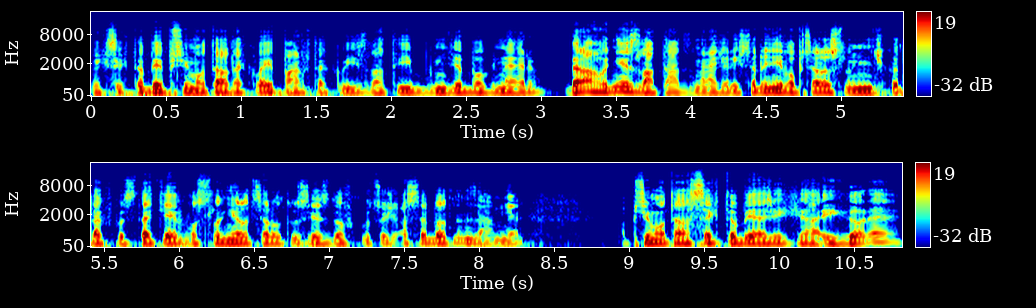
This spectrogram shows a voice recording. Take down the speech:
jak se k tobě přimotal takový pán v takový zlatý bundě Bogner. Byla hodně zlatá, to znamená, že když se do něj opřelo sluníčko, tak v podstatě oslnil celou tu sjezdovku, což asi byl ten záměr. A přimotal se k tobě a říká, Igore,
